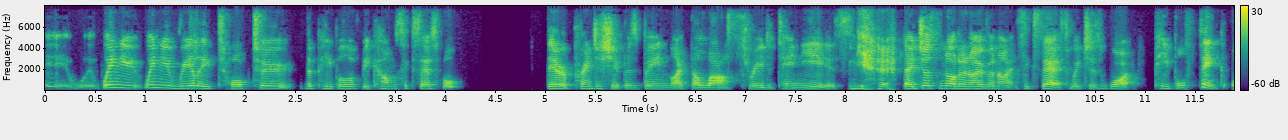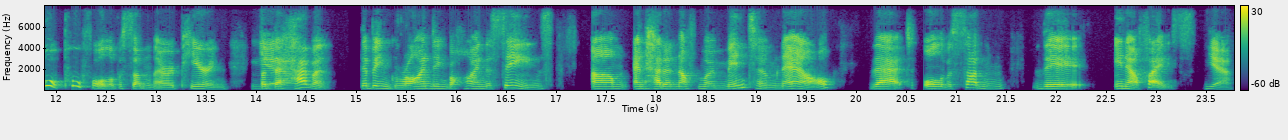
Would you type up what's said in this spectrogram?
when you when you really talk to the people who've become successful their apprenticeship has been like the last three to 10 years. Yeah. They're just not an overnight success, which is what people think. Oh, poof, all of a sudden they're appearing. But yeah. they haven't. They've been grinding behind the scenes um, and had enough momentum now that all of a sudden they're in our face. Yeah.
